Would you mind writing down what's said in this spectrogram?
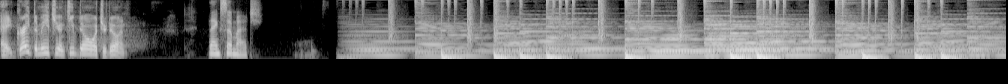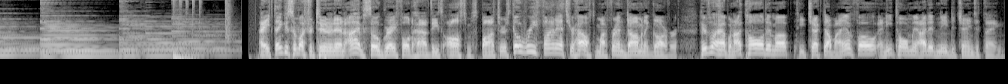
hey, great to meet you, and keep doing what you're doing. Thanks so much. Hey, thank you so much for tuning in. I am so grateful to have these awesome sponsors. Go refinance your house with my friend Dominic Garver. Here's what happened. I called him up. He checked out my info and he told me I didn't need to change a thing.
